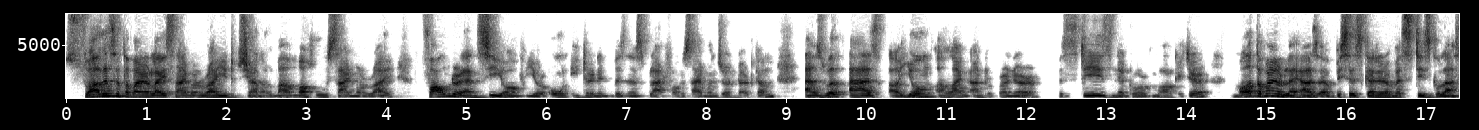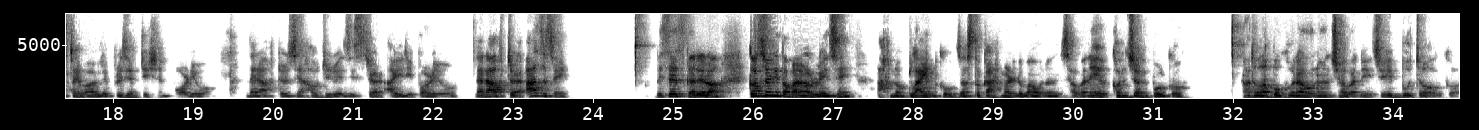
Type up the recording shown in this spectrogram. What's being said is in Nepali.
स्वागत छ तपाईँहरूलाई साइमन राई युट्युब च्यानलमा म हुँ Simon Rai founder and CEO of your own internet business platform simonjohn.com as well as a young online entrepreneur vestige network marketer म तपाईँहरूलाई आज विशेष गरेर vestige लास्ट टाइम हामीले प्रेजेन्टेसन पढ्यो देन आफ्टर चाहिँ हाउ टु रेजिस्टर आइडी पढ्यो देन आफ्टर आज चाहिँ विशेष गरेर कसरी तपाईँहरूले चाहिँ आफ्नो क्लाइन्टको जस्तो काठमाडौँमा हुनुहुन्छ भने कञ्चनपुरको अथवा पोखरा हुनुहुन्छ भने चाहिँ बुटोलको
